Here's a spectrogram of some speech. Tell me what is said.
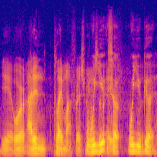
yeah, or I didn't play my freshman Were year. you so? Were you good?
